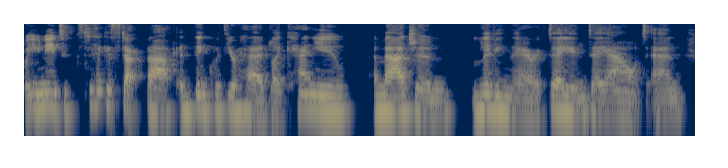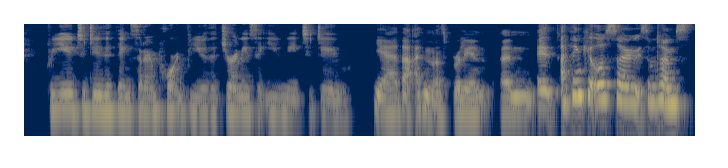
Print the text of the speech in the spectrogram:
but you need to take a step back and think with your head like can you imagine living there day in day out and for you to do the things that are important for you the journeys that you need to do? Yeah that i think that's brilliant and it, i think it also sometimes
